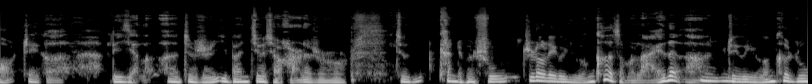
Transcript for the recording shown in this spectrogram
哦，这个理解了。呃，就是一般教小孩的时候，就看这本书，知道这个语文课怎么来的啊。嗯这个语文课中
